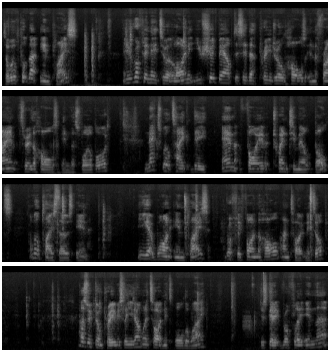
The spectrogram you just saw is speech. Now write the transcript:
So we'll put that in place and you roughly need to align it. You should be able to see the pre-drilled holes in the frame through the holes in the spoil board. Next we'll take the M5 20mm bolts and we'll place those in. You get one in place, roughly find the hole and tighten it up. As we've done previously, you don't want to tighten it all the way. Just get it roughly in there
